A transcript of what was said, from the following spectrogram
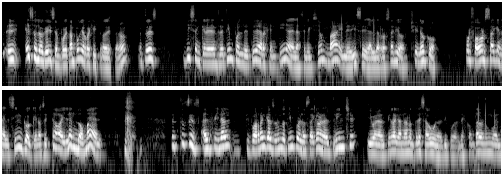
Eso es lo que dicen, porque tampoco hay registro de esto, ¿no? Entonces, Dicen que en el entretiempo el DT de Argentina de la selección va y le dice al de Rosario, che, loco, por favor saquen al 5 que nos está bailando mal. Entonces, al final, tipo, arranca el segundo tiempo y lo sacaron al trinche. Y bueno, al final ganaron 3 a 1, tipo, les contaron un gol.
